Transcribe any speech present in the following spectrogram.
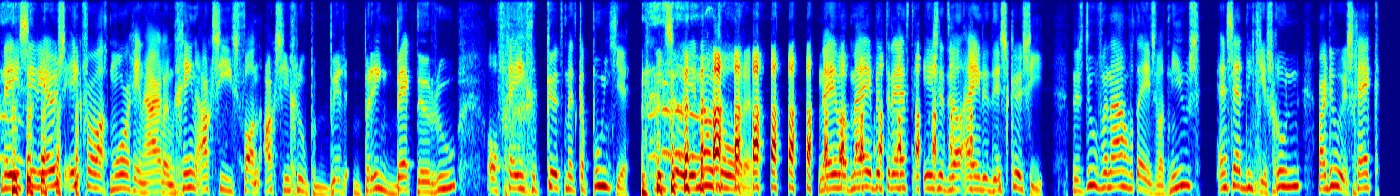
Nee, serieus, ik verwacht morgen in Haarlem geen acties van actiegroep Bring Back the Roe of geen gekut met kapoentje. Die zul je nooit horen. Nee, wat mij betreft is het wel einde discussie. Dus doe vanavond eens wat nieuws en zet niet je schoen, maar doe eens gek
